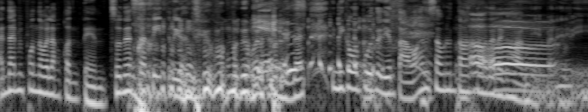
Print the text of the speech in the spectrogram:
Ang dami pong nawalang content. So, nasa Patreon yung mga nawala Yes. Hindi ko maputol yung tawa kasi sobrang tawa-tawa Oo. talaga kami. But anyway.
